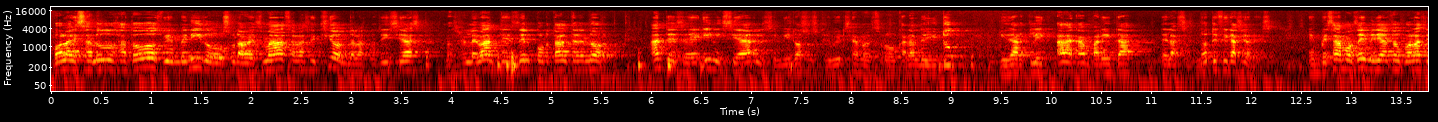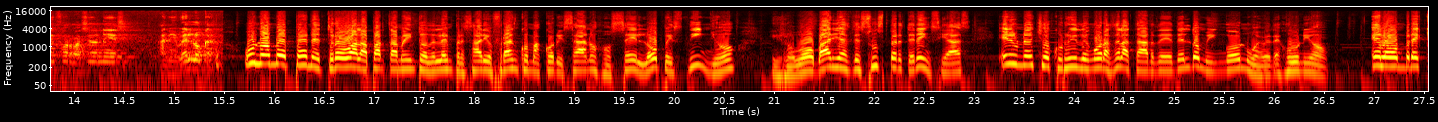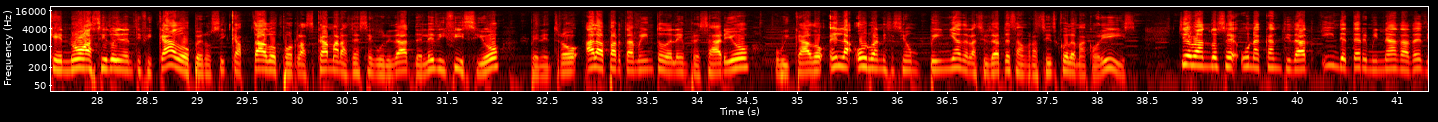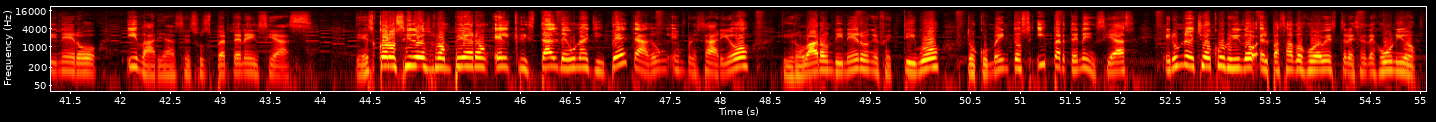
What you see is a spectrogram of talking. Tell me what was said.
Hola y saludos a todos, bienvenidos una vez más a la sección de las noticias más relevantes del portal Telenor. Antes de iniciar, les invito a suscribirse a nuestro canal de YouTube y dar clic a la campanita de las notificaciones. Empezamos de inmediato con las informaciones a nivel local. Un hombre penetró al apartamento del empresario franco macorizano José López Niño y robó varias de sus pertenencias en un hecho ocurrido en horas de la tarde del domingo 9 de junio. El hombre, que no ha sido identificado pero sí captado por las cámaras de seguridad del edificio, penetró al apartamento del empresario ubicado en la urbanización Piña de la ciudad de San Francisco de Macorís, llevándose una cantidad indeterminada de dinero y varias de sus pertenencias. Desconocidos rompieron el cristal de una jipeta de un empresario y robaron dinero en efectivo, documentos y pertenencias en un hecho ocurrido el pasado jueves 13 de junio.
